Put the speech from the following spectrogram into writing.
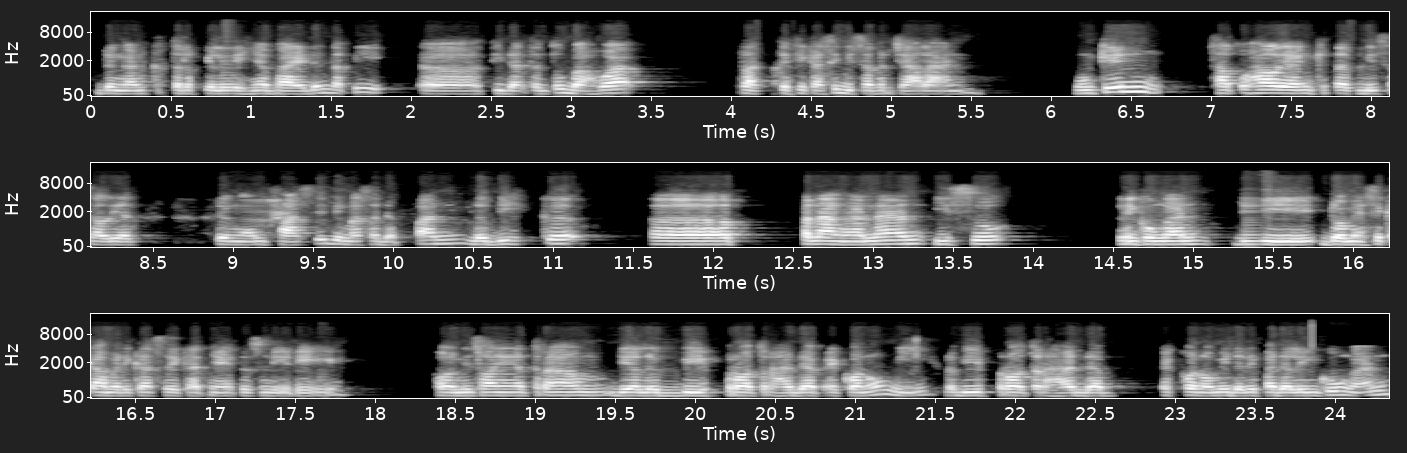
dengan terpilihnya Biden, tapi uh, tidak tentu bahwa ratifikasi bisa berjalan. Mungkin satu hal yang kita bisa lihat dengan pasti di masa depan lebih ke uh, penanganan isu lingkungan di domestik Amerika Serikatnya itu sendiri. Kalau misalnya Trump dia lebih pro terhadap ekonomi, lebih pro terhadap ekonomi daripada lingkungan,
